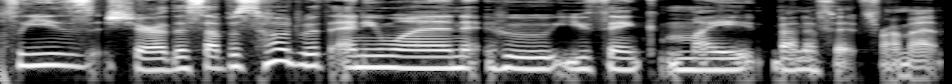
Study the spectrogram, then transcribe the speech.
please share this episode with anyone who you think might benefit from it.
